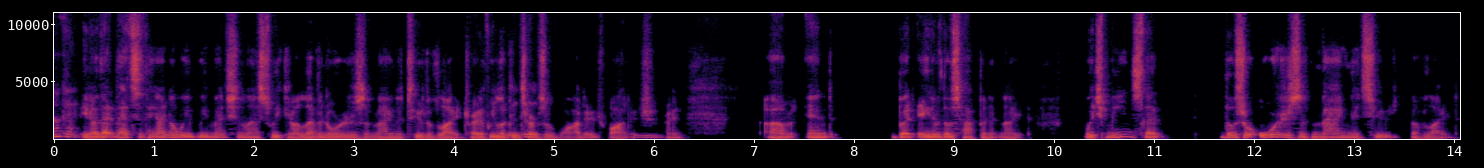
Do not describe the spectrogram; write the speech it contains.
okay. You know that that's the thing. I know we we mentioned last week. You know, eleven orders of magnitude of light, right? If we look We in did. terms of wattage, wattage, Mm. right? Um, and but eight of those happen at night, which means that those are orders of magnitude of light.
